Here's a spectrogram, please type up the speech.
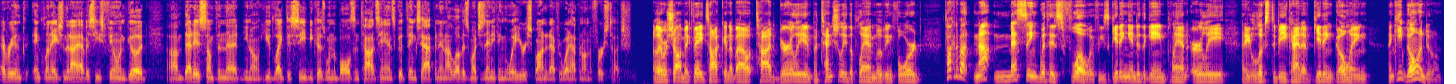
every inc- inclination that I have is he's feeling good. Um, that is something that, you know, you'd like to see because when the ball's in Todd's hands, good things happen. And I love as much as anything the way he responded after what happened on the first touch. There was Sean McVay talking about Todd Gurley and potentially the plan moving forward talking about not messing with his flow. If he's getting into the game plan early and he looks to be kind of getting going, then keep going to him.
